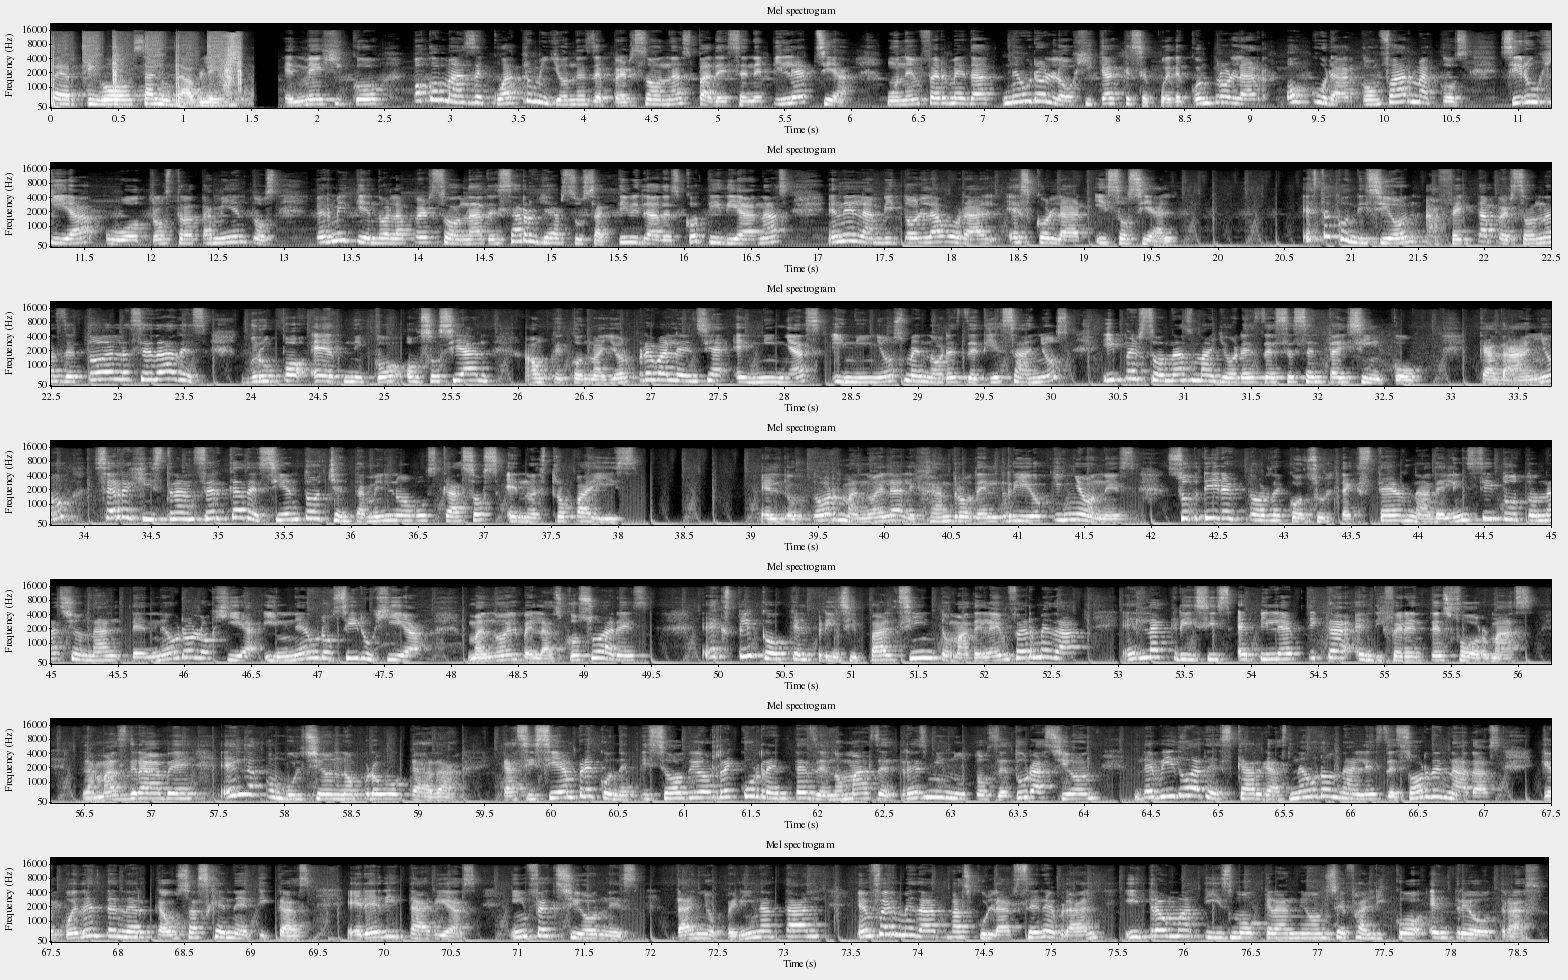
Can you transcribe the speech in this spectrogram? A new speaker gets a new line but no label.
Vértigo saludable.
En México, poco más de 4 millones de personas padecen epilepsia, una enfermedad neurológica que se puede controlar o curar con fármacos, cirugía u otros tratamientos, permitiendo a la persona desarrollar sus actividades cotidianas en el ámbito laboral, escolar y social. Esta condición afecta a personas de todas las edades, grupo étnico o social, aunque con mayor prevalencia en niñas y niños menores de 10 años y personas mayores de 65. Cada año se registran cerca de 180 mil nuevos casos en nuestro país. El doctor Manuel Alejandro del Río Quiñones, subdirector de consulta externa del Instituto Nacional de Neurología y Neurocirugía, Manuel Velasco Suárez, explicó que el principal síntoma de la enfermedad es la crisis epiléptica en diferentes formas. La más grave es la convulsión no provocada, casi siempre con episodios recurrentes de no más de 3 minutos de duración debido a descargas neuronales desordenadas que pueden tener causas genéticas, hereditarias, infecciones, daño perinatal, enfermedad vascular cerebral y traumatismo cráneoencefálico, entre otras.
